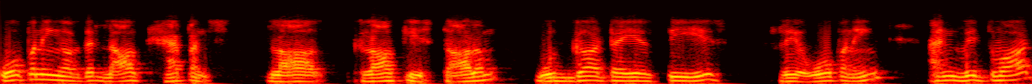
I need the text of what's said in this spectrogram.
opening of the lock happens lock lock is talam udghatayati is reopening and with what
